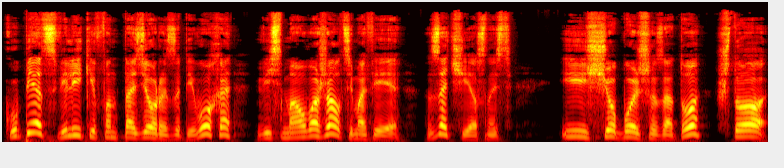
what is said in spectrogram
Купец, великий фантазер и запивоха, весьма уважал Тимофея за честность, и еще больше за то, что,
